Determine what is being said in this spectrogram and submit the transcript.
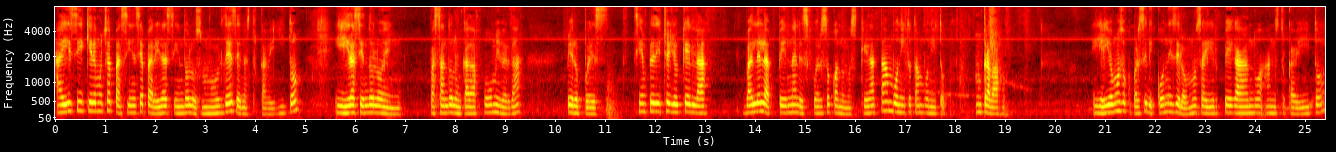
Ahí sí quiere mucha paciencia para ir haciendo los moldes de nuestro cabellito. Y ir haciéndolo en, pasándolo en cada foamy, ¿verdad? Pero pues siempre he dicho yo que la vale la pena el esfuerzo cuando nos queda tan bonito, tan bonito un trabajo. Y ahí vamos a ocupar silicona y se lo vamos a ir pegando a nuestro cabellito,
